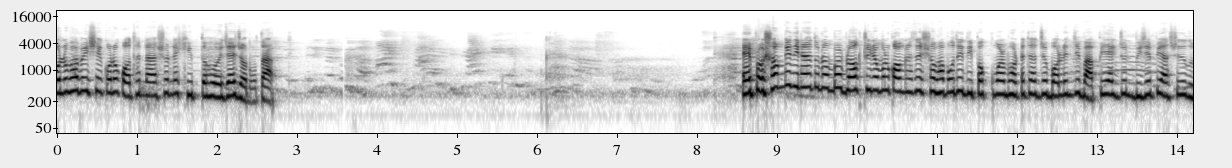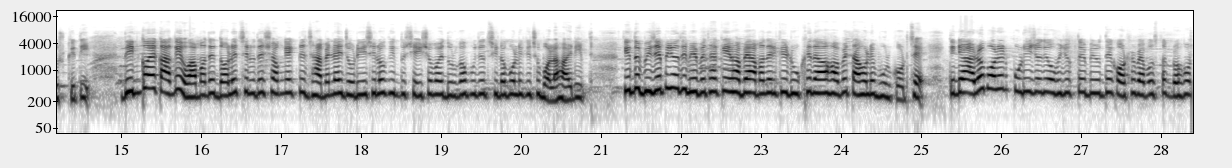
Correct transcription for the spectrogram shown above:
কোনোভাবেই সে কোনো কথা না শুনে ক্ষিপ্ত হয়ে যায় জনতা। এই প্রসঙ্গে দিনাজপুর দু নম্বর ব্লক তৃণমূল কংগ্রেসের সভাপতি দীপক কুমার ভট্টাচার্য বলেন যে, বাপি একজন বিজেপি আশ্রিত দুষ্কৃতী। দিন কয়েক আগেও আমাদের দলের ছেলেদের সঙ্গে একটি ঝামেলায় জড়িয়েছিল, কিন্তু সেই সময় দুর্গাপুজো ছিল বলে কিছু বলা হয়নি। কিন্তু বিজেপি যদি ভেবে থাকে এভাবে আমাদেরকে রুখে দেওয়া হবে, তাহলে ভুল করছে। তিনি আরও বলেন, পুলিশ যদি অভিযুক্তের বিরুদ্ধে কঠোর ব্যবস্থা গ্রহণ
